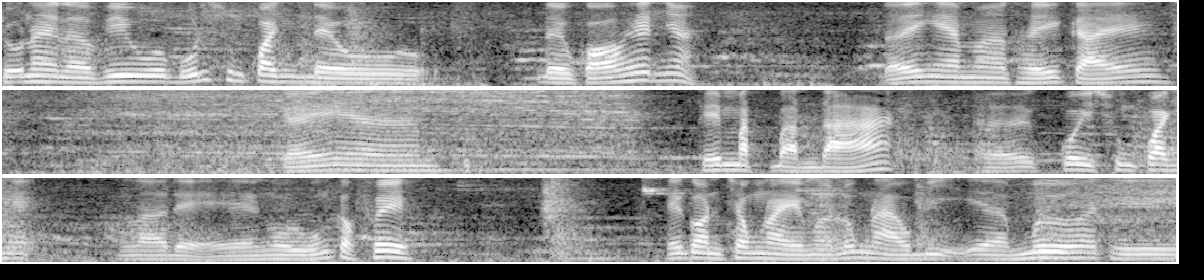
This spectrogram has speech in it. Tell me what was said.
Chỗ này là view bốn xung quanh đều đều có hết nhá. Đấy, anh em ờ, thấy cái cái ờ, cái mặt bàn đá quay xung quanh ấy là để ngồi uống cà phê. Thế còn trong này mà lúc nào bị mưa thì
